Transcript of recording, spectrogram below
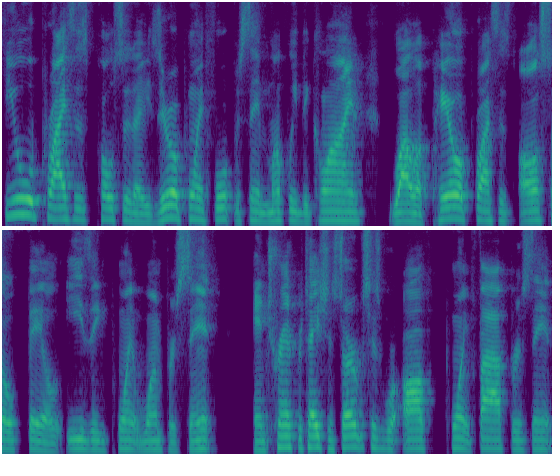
fuel prices posted a 0.4% monthly decline, while apparel prices also fell, easing 0.1%. And transportation services were off 0.5%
